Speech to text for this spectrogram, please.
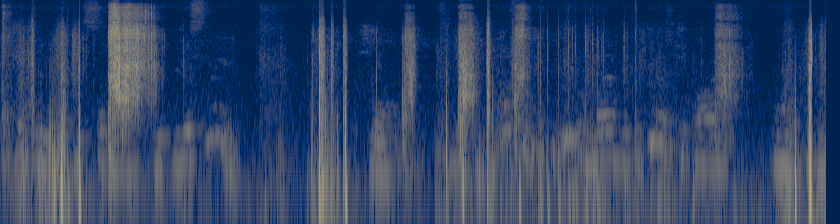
А що ти якийсь себе? Ти поясни, що ну, такі проблеми, такі нас чекають. От, і-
